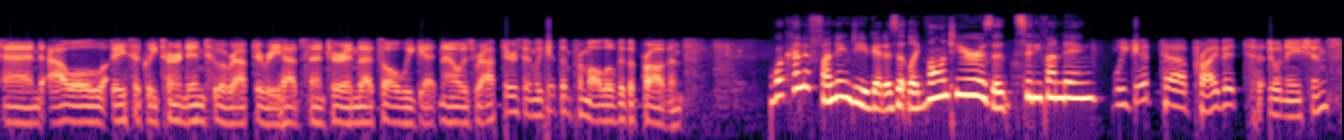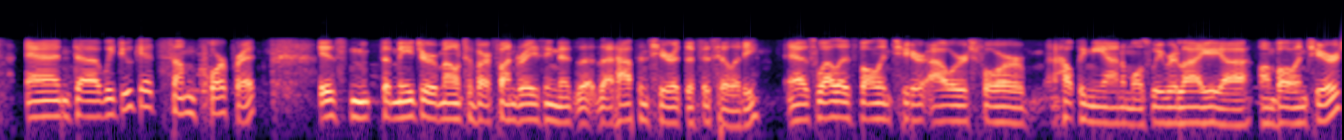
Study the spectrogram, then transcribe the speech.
and Owl basically turned into a raptor rehab center, and that's all we get now is raptors, and we get them from all over the province. What kind of funding do you get? Is it like volunteer? Is it city funding? We get uh, private donations, and uh, we do get some corporate. Is m- the major amount of our fundraising that that happens here at the facility as well as volunteer hours for helping the animals. We rely uh, on volunteers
